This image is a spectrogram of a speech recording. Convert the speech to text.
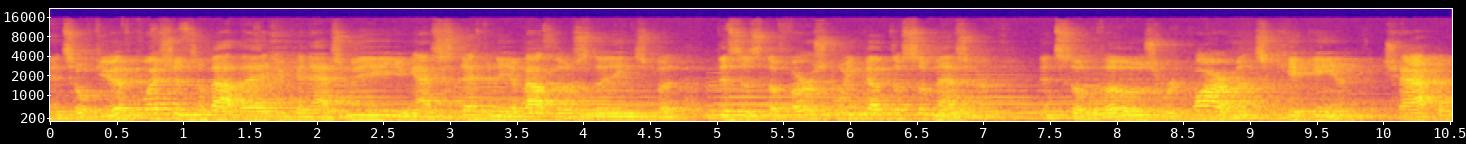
And so if you have questions about that, you can ask me, you can ask Stephanie about those things, but this is the first week of the semester, and so those requirements kick in. Chapel,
